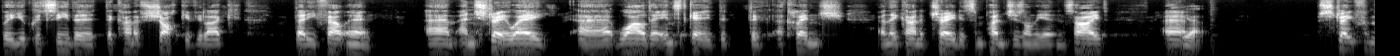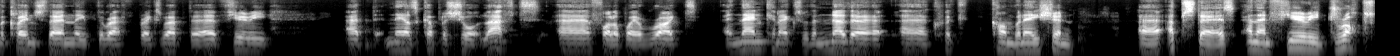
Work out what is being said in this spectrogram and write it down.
but you could see the the kind of shock, if you like, that he felt Mm. it. Um, and straight away, uh, Wilder instigated the, the, a clinch, and they kind of traded some punches on the inside. Uh, Yeah. Straight from the clinch, then they, the ref breaks up. The uh, Fury uh, nails a couple of short lefts, uh, followed by a right, and then connects with another uh, quick combination uh, upstairs, and then Fury drops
